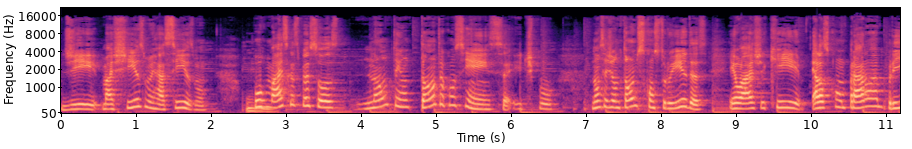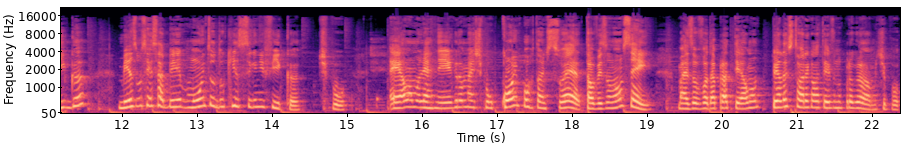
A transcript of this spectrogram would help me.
de machismo e racismo, por mais que as pessoas não tenham tanta consciência e, tipo, não sejam tão desconstruídas, eu acho que elas compraram a briga mesmo sem saber muito do que isso significa. Tipo, é uma mulher negra, mas tipo, o quão importante isso é, talvez eu não sei. Mas eu vou dar pra Thelma pela história que ela teve no programa. Tipo,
